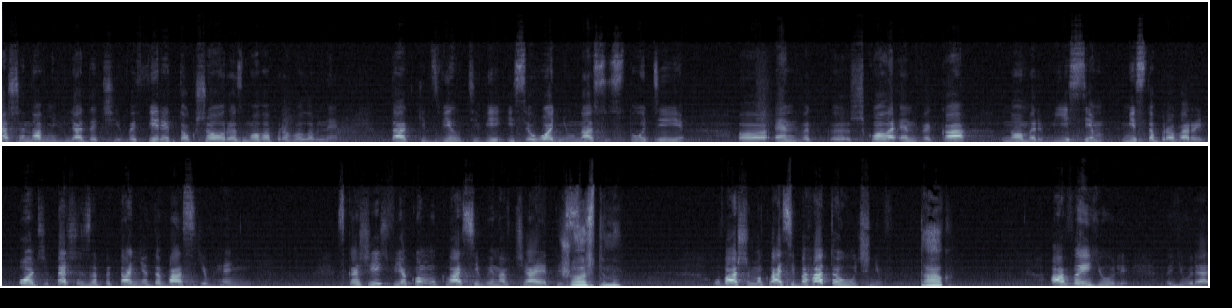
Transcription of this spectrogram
дня, шановні глядачі. В ефірі ток-шоу Розмова про головне. Так, Кідзвіл ТВ. І сьогодні у нас у студії е, НВ, е, школа НВК номер 8 місто Бровари. Отже, перше запитання до вас, Євгеній. Скажіть, в якому класі ви навчаєтесь? Шостому. У вашому класі багато учнів? Так. А ви, Юлі, Юля,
